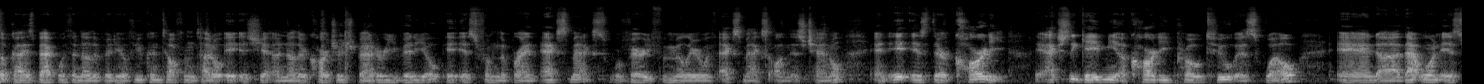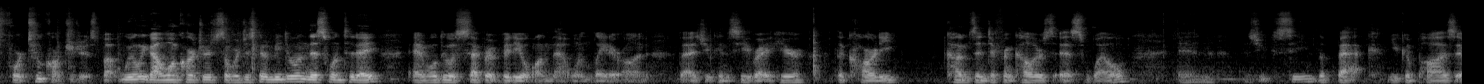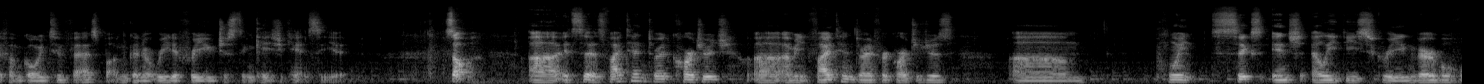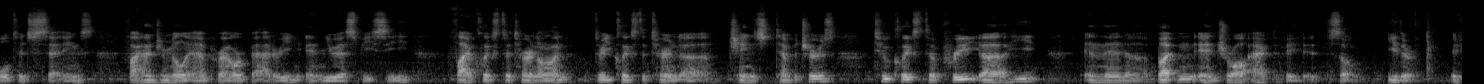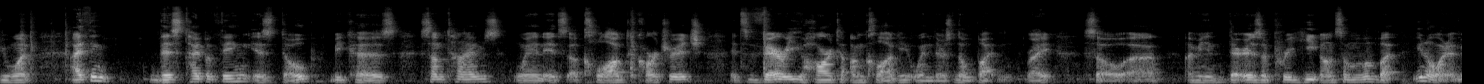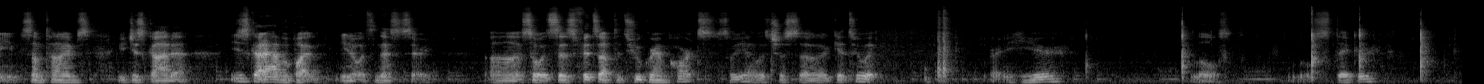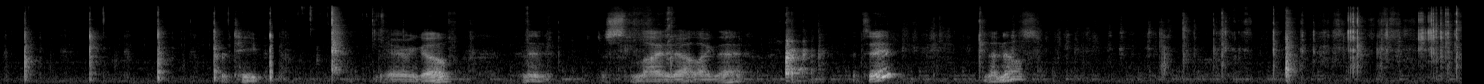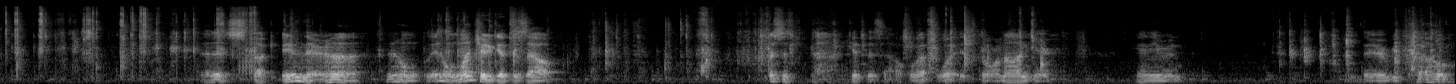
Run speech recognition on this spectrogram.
What's up guys, back with another video. If you can tell from the title, it is yet another cartridge battery video. It is from the brand X-Max. We're very familiar with X-Max on this channel, and it is their Carty. They actually gave me a Carty Pro 2 as well, and uh, that one is for two cartridges, but we only got one cartridge, so we're just going to be doing this one today, and we'll do a separate video on that one later on. But as you can see right here, the Carty comes in different colors as well, and as you can see, the back. You can pause if I'm going too fast, but I'm going to read it for you just in case you can't see it. So, uh, it says 510 thread cartridge, uh, I mean 510 thread for cartridges, um, 0.6 inch LED screen, variable voltage settings, 500 milliamp per hour battery, and USB-C. 5 clicks to turn on, 3 clicks to turn uh, change temperatures, 2 clicks to preheat, and then uh, button and draw activated. So either if you want, I think this type of thing is dope because sometimes when it's a clogged cartridge, it's very hard to unclog it when there's no button, right? So, uh, I mean, there is a preheat on some of them, but you know what I mean. Sometimes you just gotta, you just gotta have a button. You know, it's necessary. Uh, so it says fits up to two gram carts. So yeah, let's just uh, get to it. Right here little little sticker or tape. There we go. And then just slide it out like that. That's it. Nothing else. That is stuck in there, huh? They don't they don't want you to get this out. Let's just get this out. What what is going on here? Can't even there we go.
